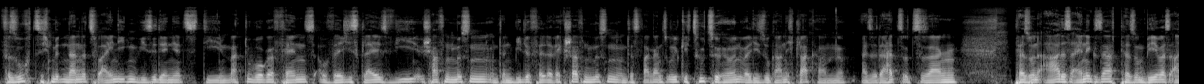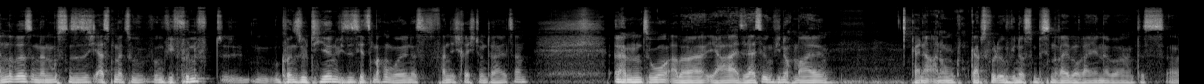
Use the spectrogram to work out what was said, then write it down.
versucht sich miteinander zu einigen, wie sie denn jetzt die Magdeburger Fans auf welches Gleis wie schaffen müssen und dann Bielefelder wegschaffen müssen. Und das war ganz ulkig zuzuhören, weil die so gar nicht klarkamen. Ne? Also da hat sozusagen Person A das eine gesagt, Person B was anderes und dann mussten sie sich erstmal zu irgendwie fünf äh, konsultieren, wie sie es jetzt machen wollen. Das fand ich recht unterhaltsam. Ähm, so, aber ja, also da ist irgendwie nochmal, keine Ahnung, gab es wohl irgendwie noch so ein bisschen Reibereien, aber das äh,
